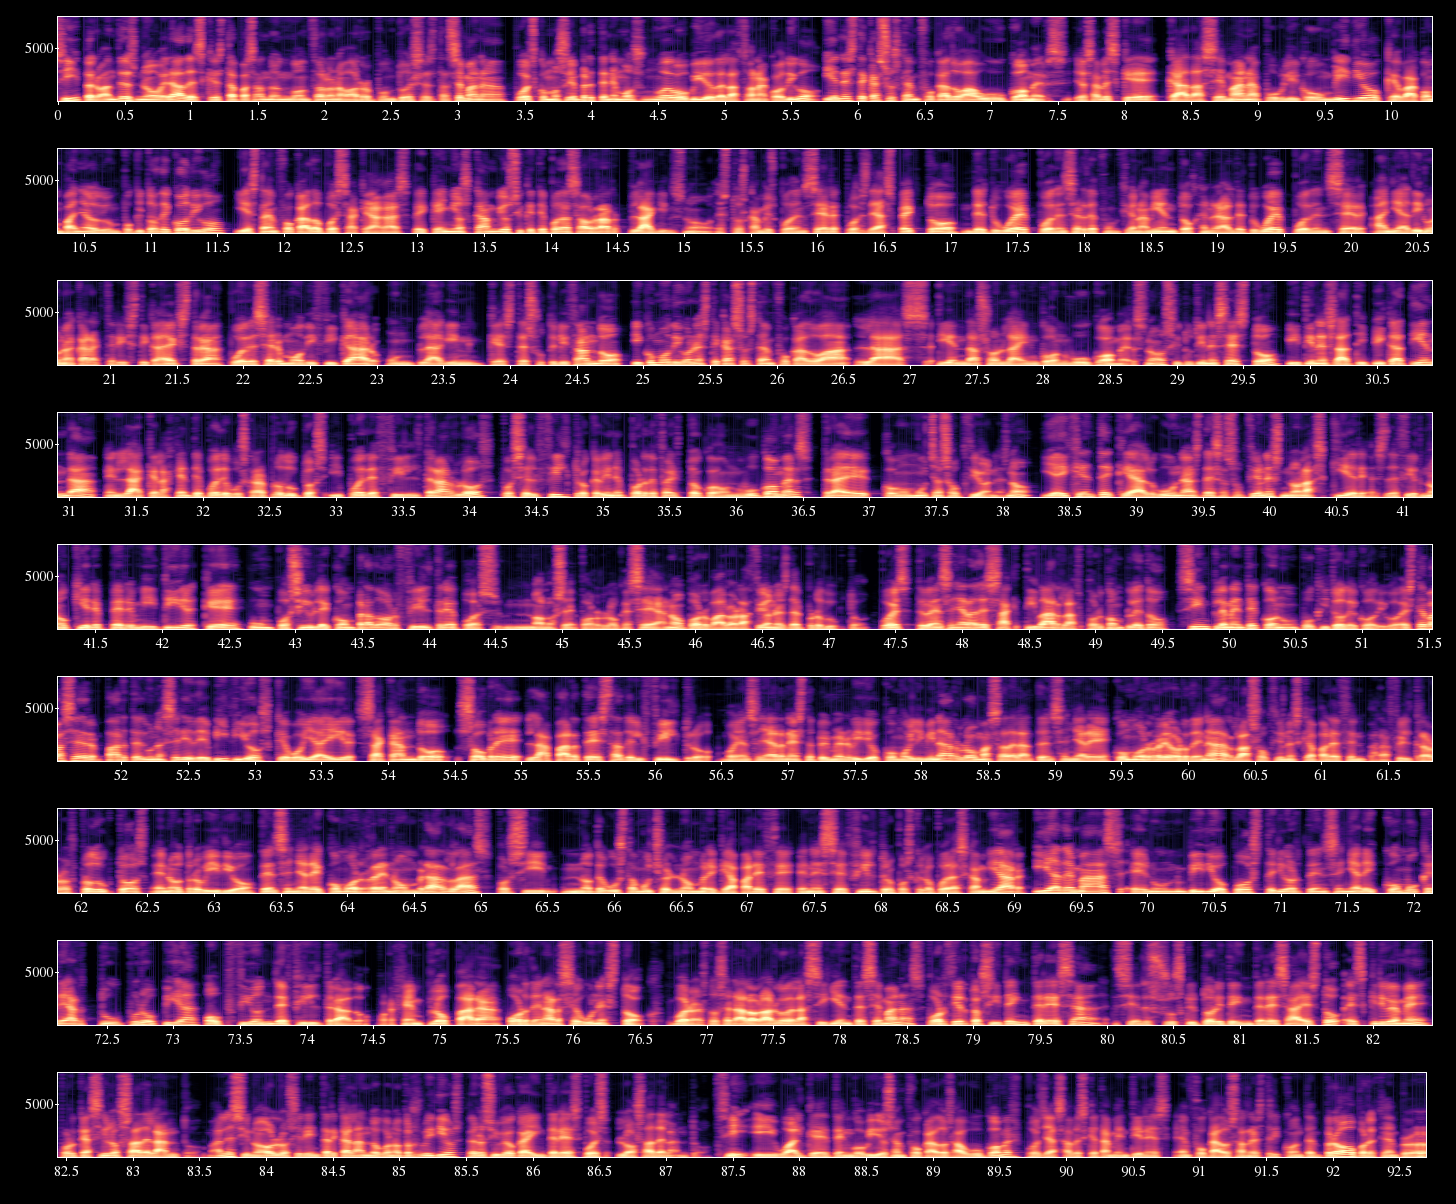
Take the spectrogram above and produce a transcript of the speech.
Sí, pero antes novedades, ¿qué está pasando en gonzalonavarro.es esta semana? Pues como siempre tenemos nuevo vídeo de la zona código y en este caso está enfocado a WooCommerce. Ya sabes que cada semana publico un vídeo que va acompañado de un poquito de código y está enfocado pues a que hagas pequeños cambios y que te puedas ahorrar plugins, ¿no? Estos cambios pueden ser pues de aspecto de tu web, pueden ser de funcionamiento general de tu web, pueden ser añadir una característica extra, puede ser modificar un plugin que estés utilizando y como digo en este caso está enfocado a las tiendas online con WooCommerce, ¿no? Si tú tienes esto y tienes la típica tienda en la que la gente puede buscar productos y puede filtrarlos, pues el filtro que viene por defecto con WooCommerce trae como muchas opciones, ¿no? Y hay gente que algunas de esas opciones no las quiere, es decir, no quiere permitir que un posible comprador filtre, pues no lo sé, por lo que sea, ¿no? Por valoraciones del producto. Pues te voy a enseñar a desactivarlas por completo simplemente con un poquito de código. Este va a ser parte de una serie de vídeos que voy a ir sacando sobre la parte esta del filtro. Voy a enseñar en este primer vídeo cómo eliminarlo, más adelante enseñaré cómo reordenar las opciones que aparecen para filtrar los productos. En otro vídeo te enseñaré cómo renombrarlas, por si no te gusta mucho el nombre que aparece en ese filtro, pues que lo puedas cambiar. Y además, en un vídeo posterior te enseñaré cómo crear tu propia opción de filtrado, por ejemplo, para ordenar según stock. Bueno, esto será a lo largo de las siguientes semanas. Por cierto, si te interesa, si eres suscriptor y te interesa esto, escríbeme porque así los adelanto, ¿vale? Si no, los iré intercalando con otros vídeos, pero si veo que hay interés, pues los adelanto. Sí, igual que tengo vídeos enfocados a WooCommerce, pues ya sabes que también tienes enfocados a Restrict Content Pro. Por ejemplo,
